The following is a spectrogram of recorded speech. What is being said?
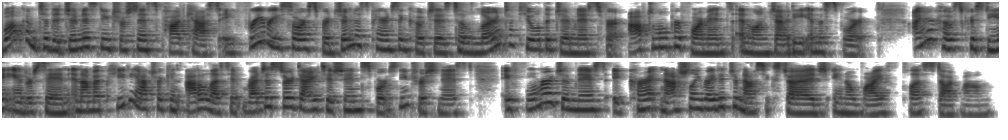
Welcome to the Gymnast Nutritionist Podcast, a free resource for gymnast parents and coaches to learn to fuel the gymnast for optimal performance and longevity in the sport. I'm your host, Christina Anderson, and I'm a pediatric and adolescent registered dietitian sports nutritionist, a former gymnast, a current nationally rated gymnastics judge, and a wife plus dog mom.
